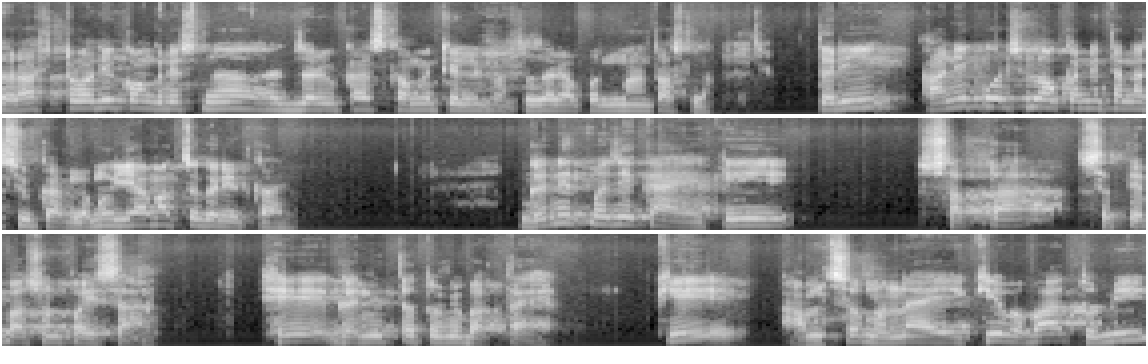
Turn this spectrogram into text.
राष्ट्रवादी काँग्रेसनं जर विकास कामे केली असं जरी आपण म्हणत असला तरी अनेक वर्ष लोकांनी त्यांना स्वीकारलं. मग यामागचं गणित काय? गणित म्हणजे काय? की सत्ता सत्तेपासून पैसा. हे गणित तुम्ही बघताय. की आमचं म्हणणं आहे की बाबा तुम्ही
